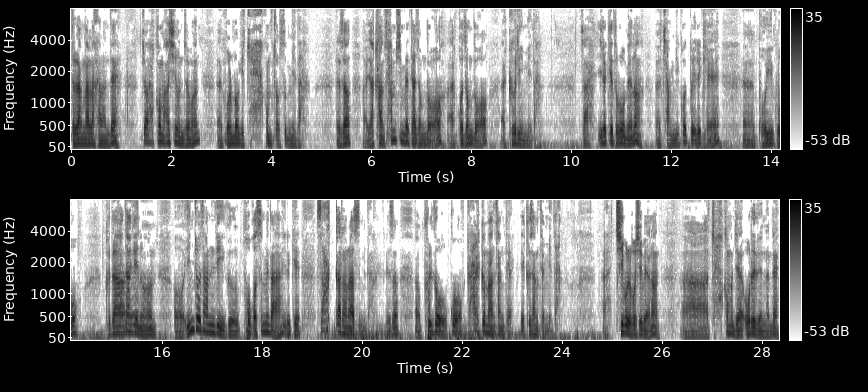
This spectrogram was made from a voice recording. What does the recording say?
들락날락 하는데 조금 아쉬운 점은 어, 골목이 조금 좁습니다. 그래서 약 한 30m 정도, 아, 그 정도 아, 거리입니다. 자, 이렇게 들어오면은 어, 장미꽃도 이렇게 어, 보이고, 그 바닥에는 어, 인조잔디 그폭 없습니다. 이렇게 싹 깔아놨습니다. 그래서 어, 풀도 없고 깔끔한 상태, 예, 그 상태입니다. 아, 집을 보시면은 아, 조금은 이제 오래됐는데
